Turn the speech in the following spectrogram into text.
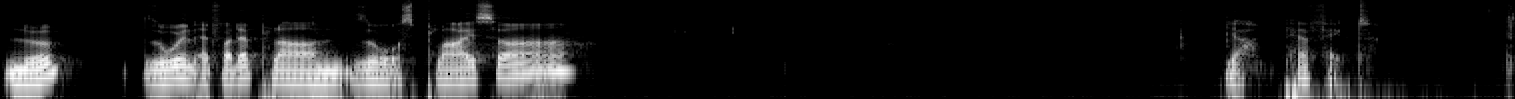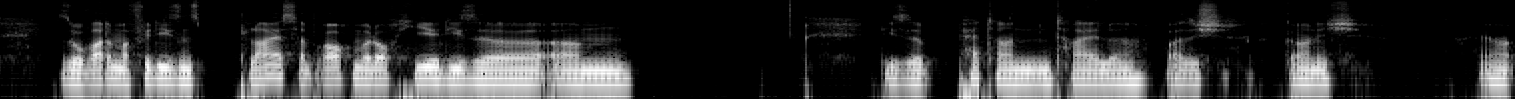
Ne? So in etwa der Plan. So, Splicer. Ja, perfekt. So, warte mal, für diesen Splicer brauchen wir doch hier diese, ähm, diese Pattern-Teile. Weiß ich gar nicht. Ja.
